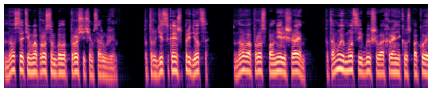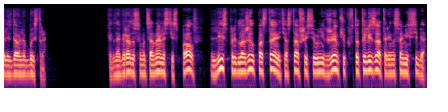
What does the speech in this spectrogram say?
Но с этим вопросом было проще, чем с оружием. Потрудиться, конечно, придется, но вопрос вполне решаем, потому эмоции бывшего охранника успокоились довольно быстро. Когда градус эмоциональности спал, Лис предложил поставить оставшийся у них жемчуг в тотализаторе на самих себя.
